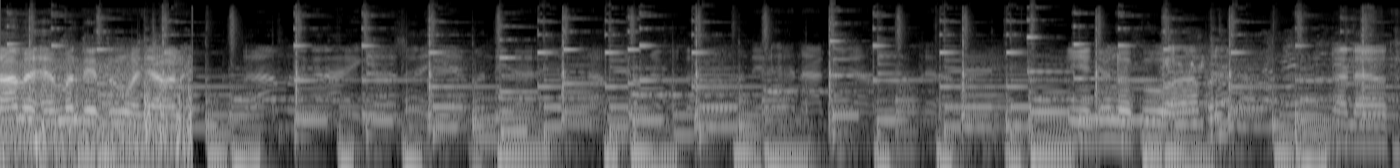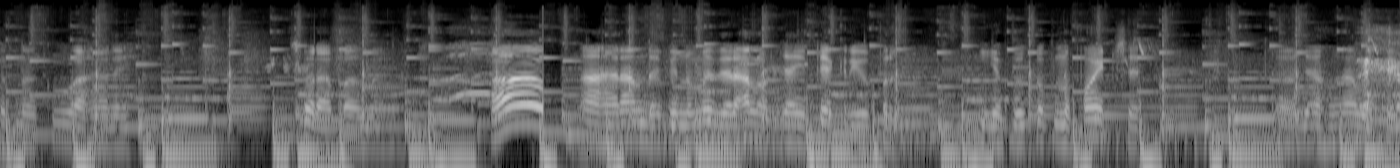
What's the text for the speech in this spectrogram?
સામે હે મંદિરનું જવાનું ને જૂનો કૂવો આપણે. ગાડા વખતના કુવા હારે છોરા બાબા હા હા હે રામદેવપીરનું મંદિર. આલો જાય ટેકરી ઉપર. અહીંયા ભૂકંપનો પોઈન્ટ છે. તો જાઉં રામાપીર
